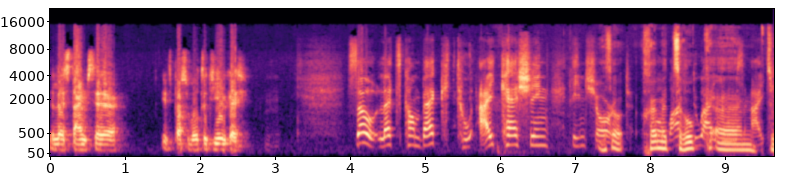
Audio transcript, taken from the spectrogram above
the less times uh, it's possible to geocache. So, let's come back to iCaching in short. Also, kommen wir For what zurück do I use ähm, zu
